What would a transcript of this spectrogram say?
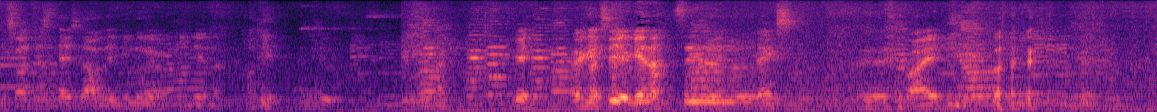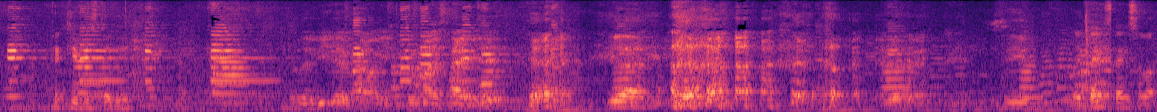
This one just test out, let me know your opinion. lah. Okay. Okay, okay. see you again. lah. See you. Okay, thanks. Bye. Thank you, Mr. Lee. The video two months time, is it? Yeah. See you. Hey, thanks, thanks a lot.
